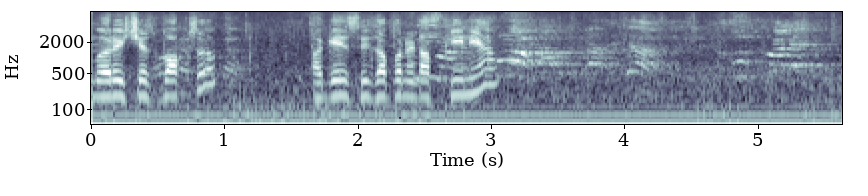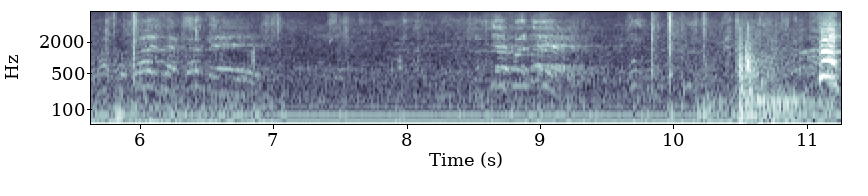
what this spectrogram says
Mauritius boxer against his opponent of Kenya. Stop!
